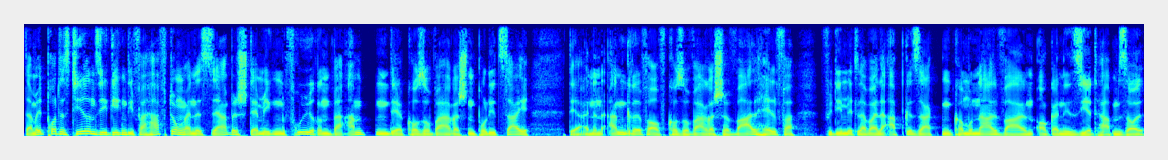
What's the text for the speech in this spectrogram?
Damit protestieren sie gegen die Verhaftung eines serbischstämmigen früheren Beamten der kosovarischen Polizei, der einen Angriff auf kosovarische Wahlhelfer für die mittlerweile abgesagten Kommunalwahlen organisiert haben soll.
